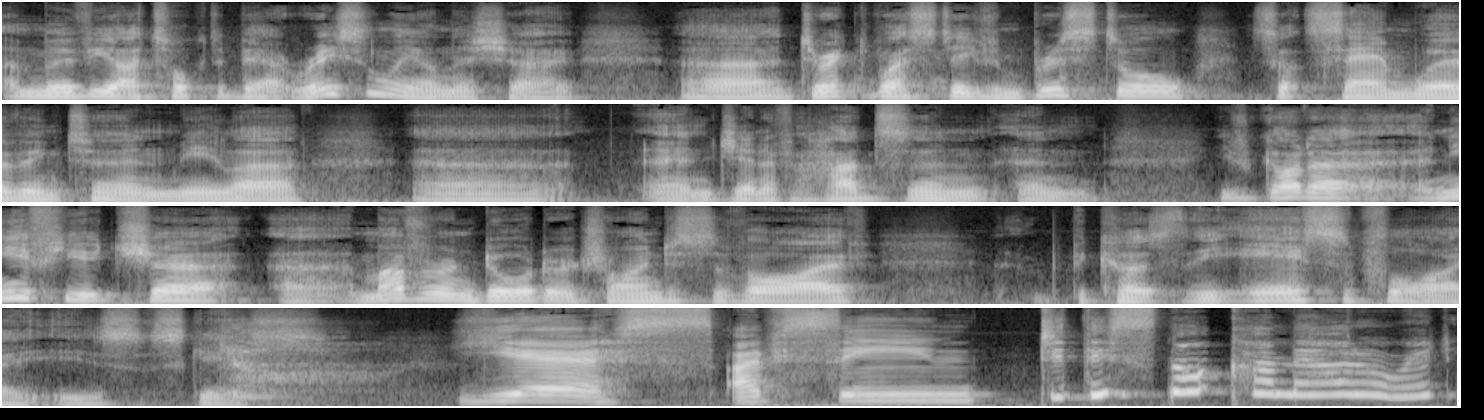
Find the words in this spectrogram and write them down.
a movie I talked about recently on the show. Uh, directed by Stefon Bristol. It's got Sam Worthington, Milla, uh, and Jennifer Hudson. And you've got a, a near future, uh, a mother and daughter are trying to survive because the air supply is scarce. yes, I've seen. Did this not come out already?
